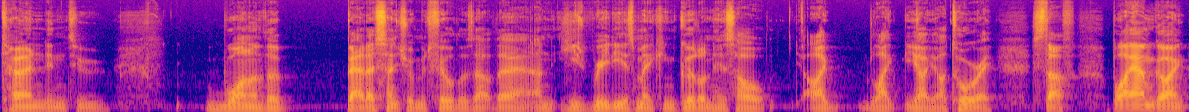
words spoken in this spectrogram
turned into one of the better central midfielders out there, and he really is making good on his whole I like Yaya Toure stuff. But I am going,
